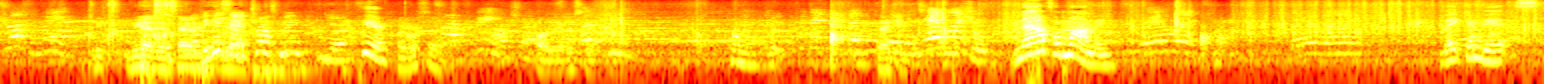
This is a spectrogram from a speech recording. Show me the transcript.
Trust me. We, we got this Saturday. Did he say trust me? Yeah. Here. Wait, what's that? Oh yeah, that's good. Come on, wait. Thank you. Now for mommy. Jalen. Jalen. Bacon bits.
